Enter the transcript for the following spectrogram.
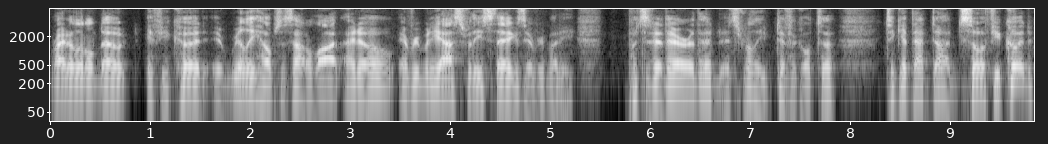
write a little note if you could. It really helps us out a lot. I know everybody asks for these things, everybody puts it in there, then it's really difficult to to get that done. So if you could,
